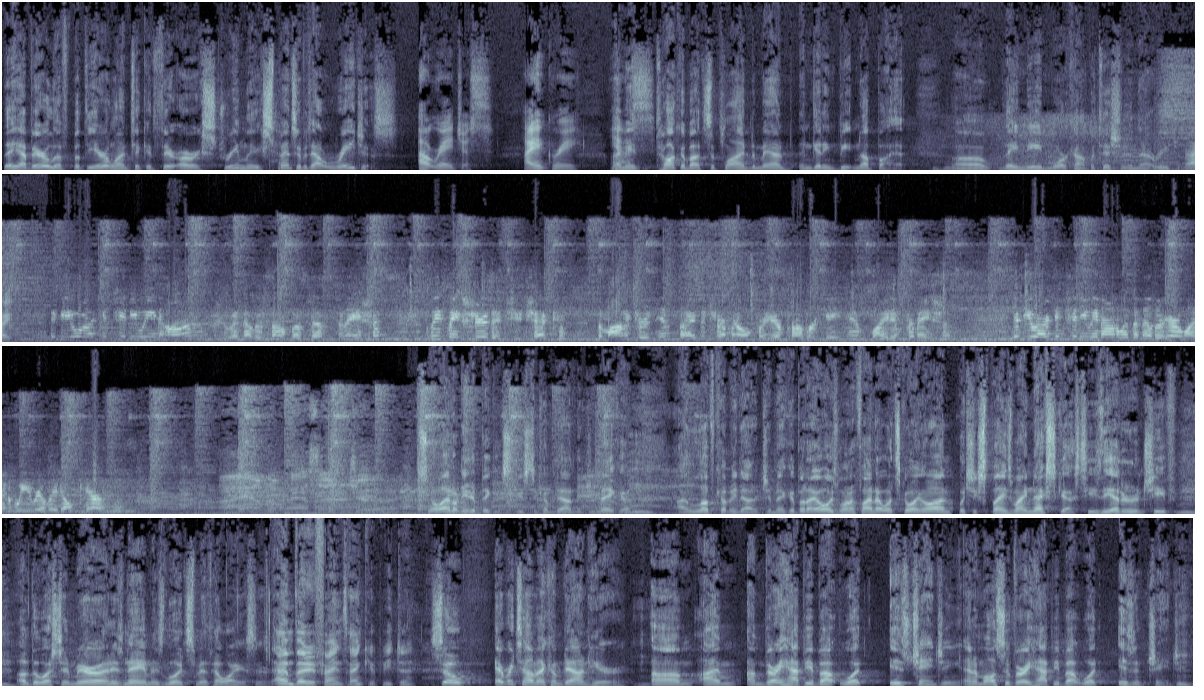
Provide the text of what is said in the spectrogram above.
they have airlift, but the airline tickets there are extremely expensive. It's outrageous. Outrageous. I agree. I mean, talk about supply and demand and getting beaten up by it. Uh, they need more competition in that region. Right. If you are continuing on to another Southwest destination, please make sure that you check the monitors inside the terminal for your proper gate and flight information. If you are continuing on with another airline, we really don't care. So I don't need a big excuse to come down to Jamaica. I love coming down to Jamaica, but I always want to find out what's going on, which explains my next guest. He's the editor in chief of the Western Mirror, and his name is Lloyd Smith. How are you, sir? I'm very fine, thank you, Peter. So every time I come down here, um, I'm I'm very happy about what is changing, and I'm also very happy about what isn't changing.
